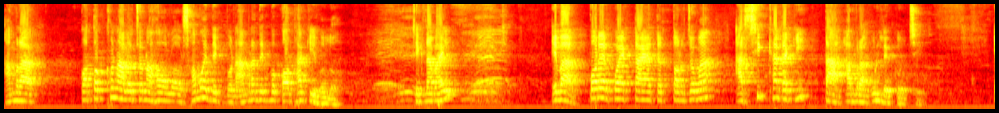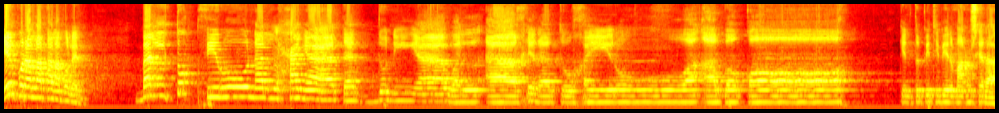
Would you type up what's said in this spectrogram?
আমরা কতক্ষণ আলোচনা হলো সময় দেখব না আমরা দেখব কথা কি হলো ঠিক না ভাই এবার পরের কয়েকটা আয়াতের তর্জমা আর শিক্ষাটা কি তা আমরা উল্লেখ করছি এরপর আল্লাহ তাআলা বলেন بل تؤثرون الحياة الدنيا والآخرة خير وأبقى কিন্তু পৃথিবীর মানুষেরা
